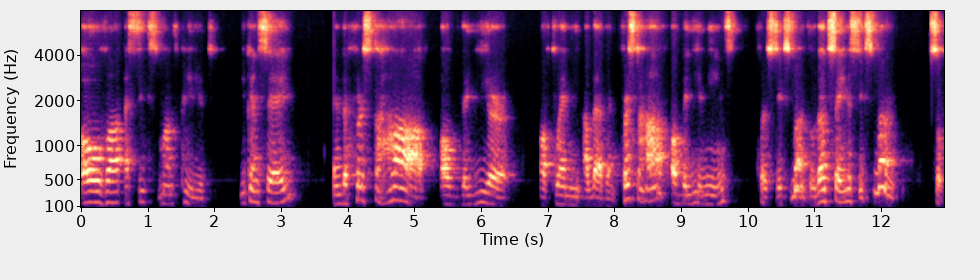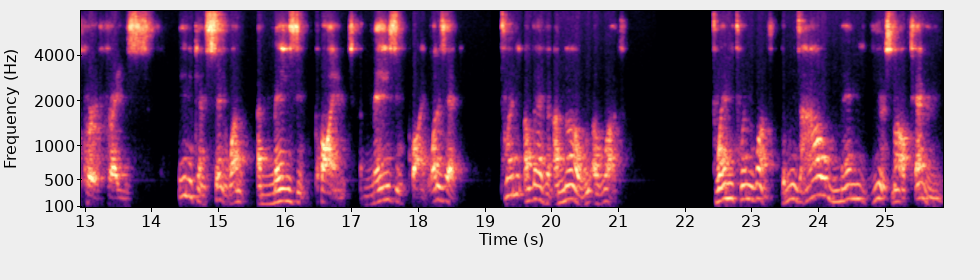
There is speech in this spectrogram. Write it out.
over a six month period. You can say in the first half of the year of 2011. First half of the year means first six months without saying a six month. So paraphrase. Then you can say one amazing point, amazing point. What is it? 2011 and now we are what? 2021. That means how many years now? 10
